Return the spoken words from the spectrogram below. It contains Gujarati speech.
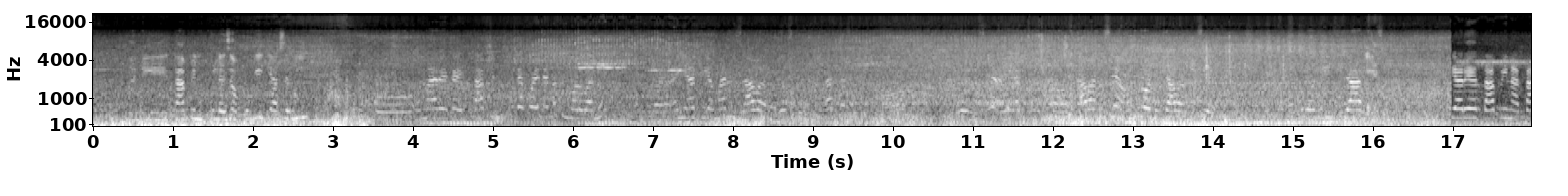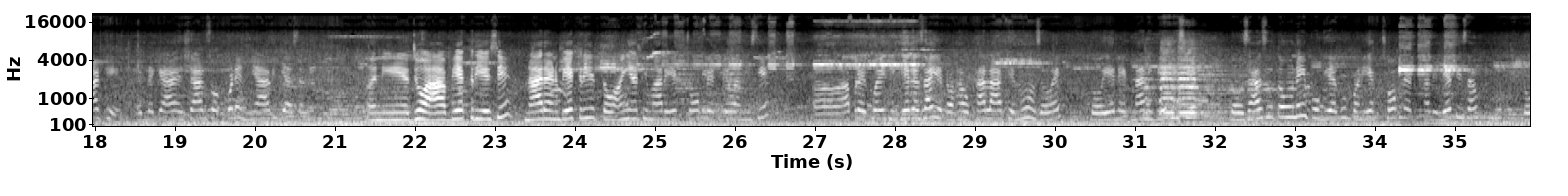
અને કાપીને ફૂલે જો ફૂગી ગયા છે નહીં તો અમારે કંઈ તાપીન ફૂલે કોઈને નથી મળવાનું પણ અહીંયાથી અમારે જવાનું જવાનું છે અંકરોલી જવાનું છે અંકરોલી ચાર અત્યારે તાપીના કાંઠે એટલે કે આ ચાર ચોક પડે ને ત્યાં આવી ગયા છે અને જો આ બેકરી છે, નારાયણ બેકરી, તો અહીંયાથી મારે એક ચોકલેટ લેવાની છે. આપણે કોઈની ઘેરે જઈએ તો હાવ ખાલા હાથે ન જવાય. તો એને એક નાની બેબી છે. તો ઝાઝું તો હું નહીં પોગી શકું, પણ એક ચોકલેટ ખાલી લેતી જાઉં. તો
